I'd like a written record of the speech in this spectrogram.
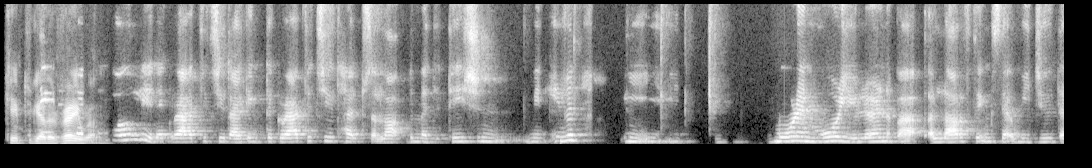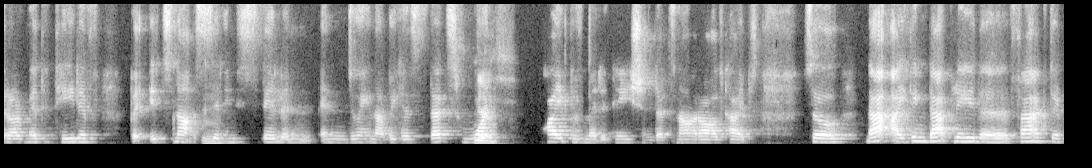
came together very well. Only the gratitude, I think the gratitude helps a lot. The meditation, I mean, even more and more you learn about a lot of things that we do that are meditative, but it's not sitting still and, and doing that because that's one Yes. Type of meditation. That's not all types. So that I think that played a factor.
